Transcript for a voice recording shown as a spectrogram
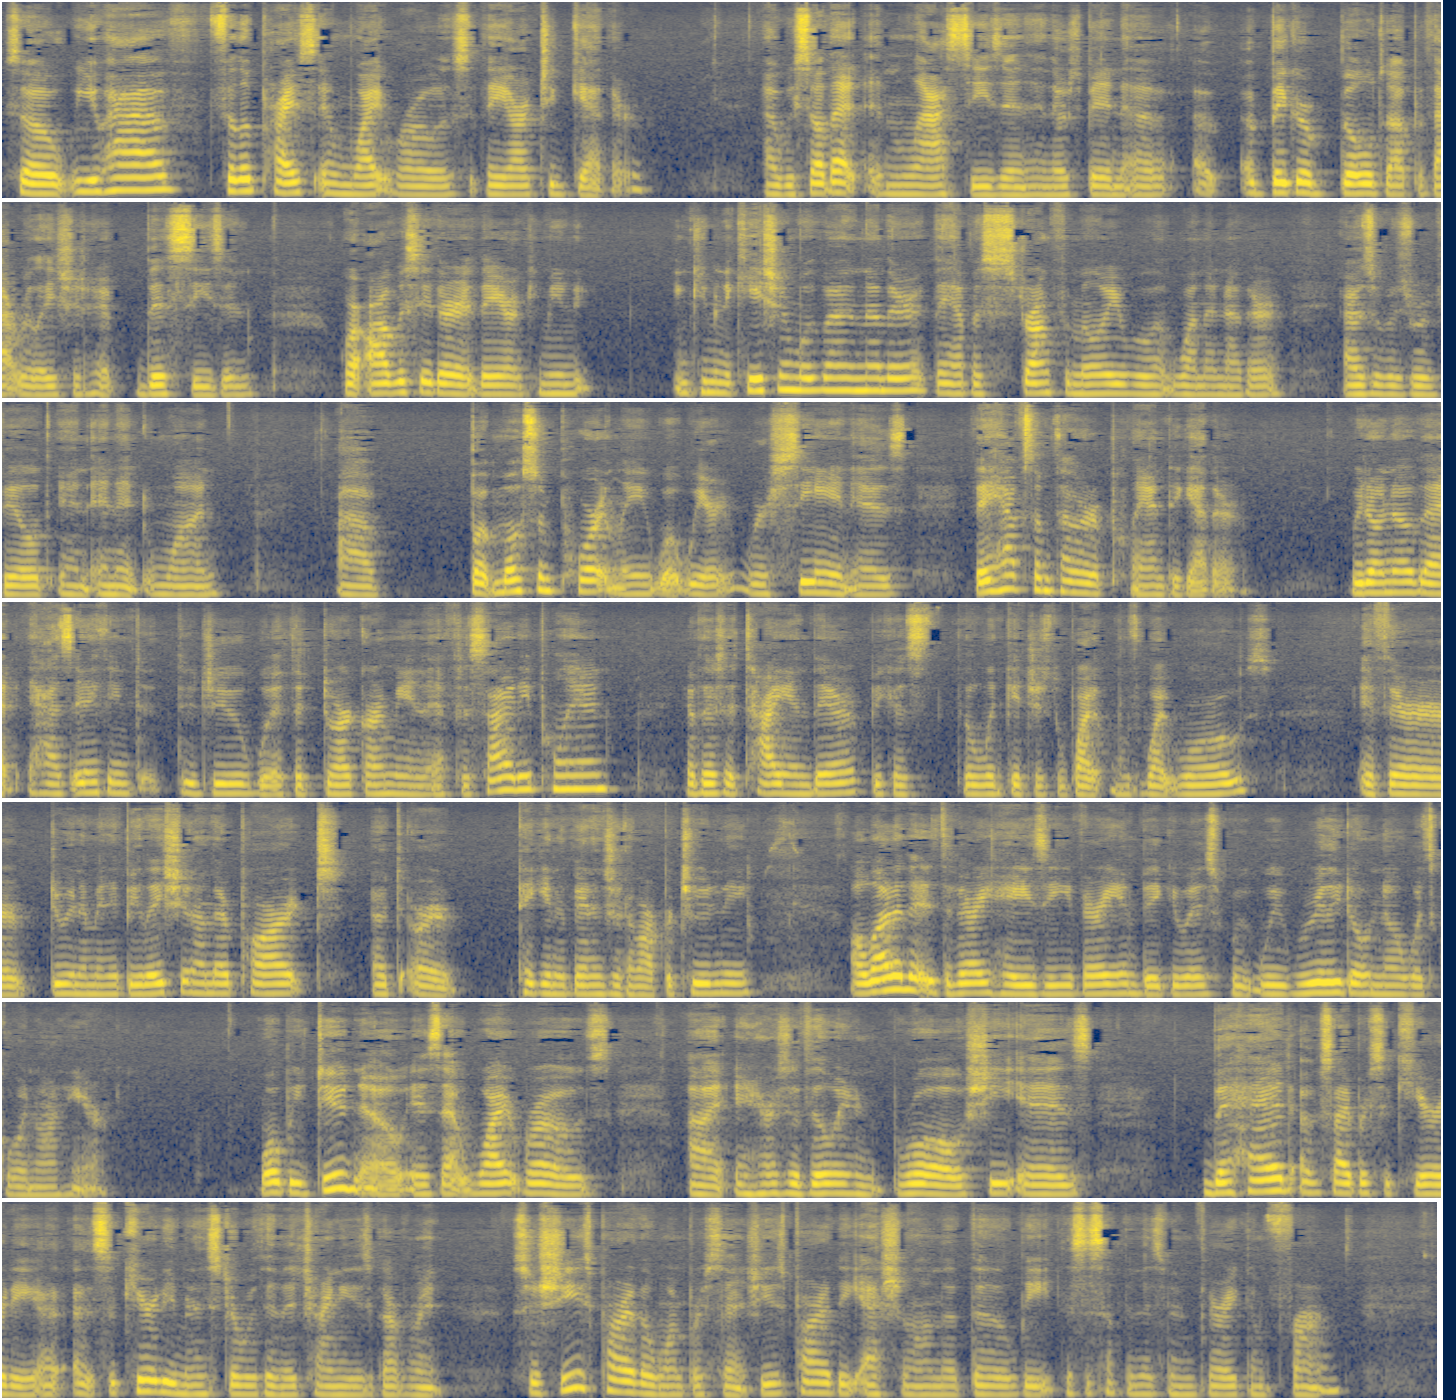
So you have Philip Price and White Rose, they are together. Uh, we saw that in last season, and there's been a, a, a bigger buildup of that relationship this season, where obviously they're they are in, communi- in communication with one another. They have a strong familiarity with one another, as it was revealed in in it one. Uh, but most importantly, what we're we're seeing is they have some sort of plan together. We don't know if that has anything to, to do with the Dark Army and F Society plan, if there's a tie-in there because the linkage is white with White Rose, if they're doing a manipulation on their part or, uh, or taking advantage of an opportunity. A lot of it is very hazy, very ambiguous. We, we really don't know what's going on here. What we do know is that White Rose, uh, in her civilian role, she is the head of cybersecurity, a, a security minister within the Chinese government. So she's part of the 1%. She's part of the echelon, the, the elite. This is something that's been very confirmed.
